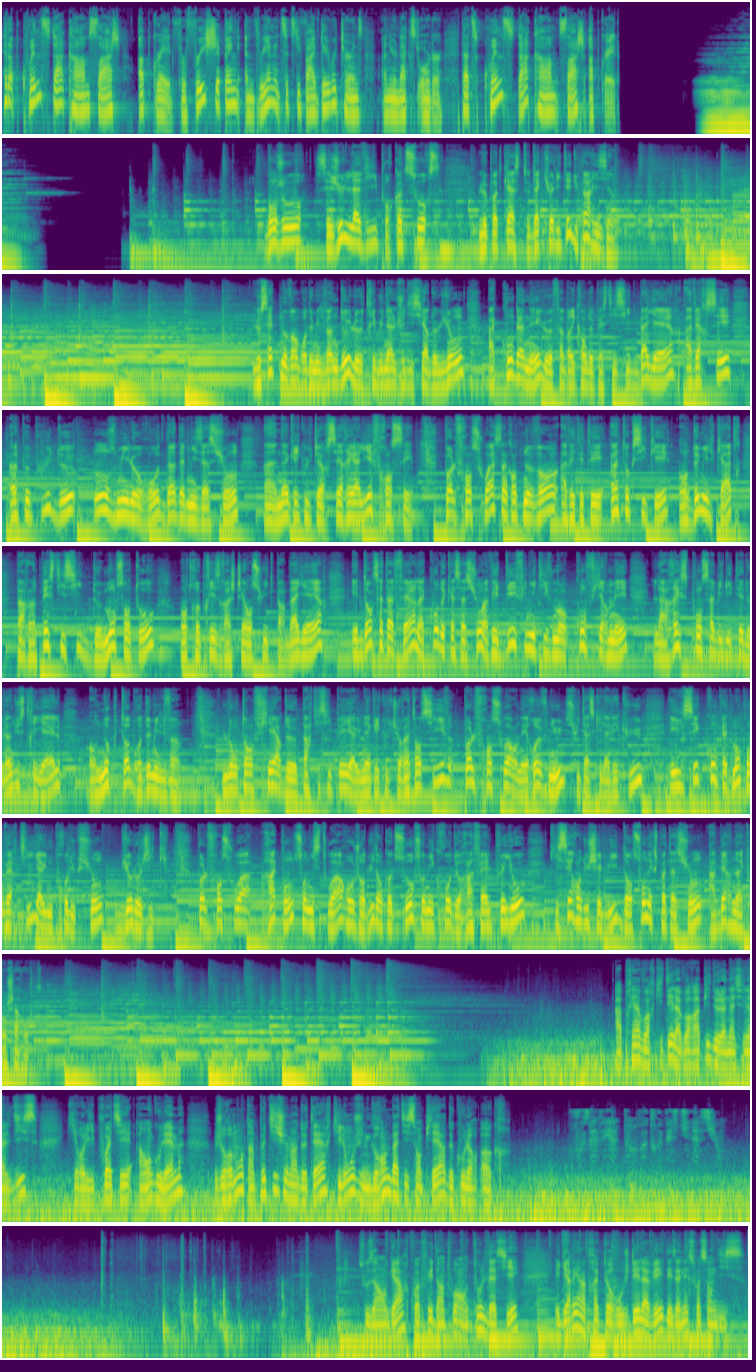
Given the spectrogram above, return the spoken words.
Hit up quince.com slash upgrade for free shipping and 365 day returns on your next order. That's quince.com slash upgrade. Bonjour, c'est Jules Lavie pour Code Source, le podcast d'actualité du Parisien. Le 7 novembre 2022, le tribunal judiciaire de Lyon a condamné le fabricant de pesticides Bayer à verser un peu plus de 11 000 euros d'indemnisation à un agriculteur céréalier français. Paul François, 59 ans, avait été intoxiqué en 2004 par un pesticide de Monsanto, entreprise rachetée ensuite par Bayer, et dans cette affaire, la Cour de cassation avait définitivement confirmé la responsabilité de l'industriel en octobre 2020. Longtemps fier de participer à une agriculture intensive, Paul François en est revenu suite à ce qu'il a vécu et il s'est complètement converti à une production biologique. Paul François raconte son histoire aujourd'hui dans Code Source au micro de Raphaël Pueyo qui s'est rendu chez lui dans son exploitation à Bernac en Charente. Après avoir quitté la voie rapide de la Nationale 10, qui relie Poitiers à Angoulême, je remonte un petit chemin de terre qui longe une grande bâtisse en pierre de couleur ocre. Vous avez atteint votre destination. Sous un hangar coiffé d'un toit en tôle d'acier est garé un tracteur rouge délavé des années 70.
